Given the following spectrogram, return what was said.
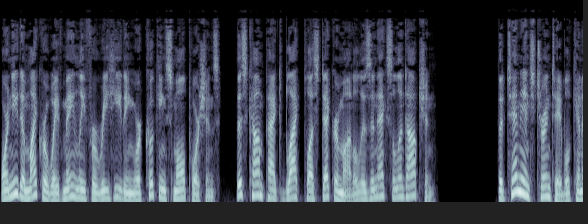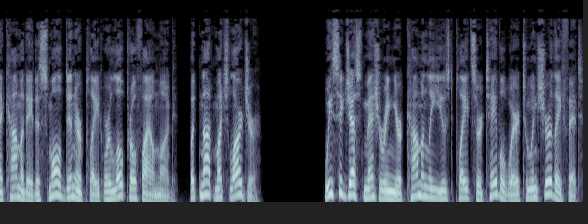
or need a microwave mainly for reheating or cooking small portions, this compact Black Plus Decker model is an excellent option. The 10 inch turntable can accommodate a small dinner plate or low profile mug, but not much larger. We suggest measuring your commonly used plates or tableware to ensure they fit.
